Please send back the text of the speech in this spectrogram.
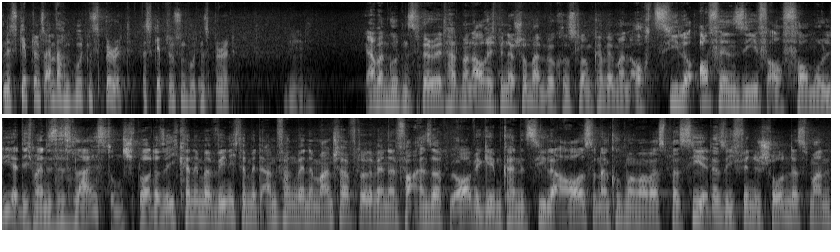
Und es gibt uns einfach einen guten Spirit. Es gibt uns einen guten Spirit. Mhm. Ja, aber einen guten Spirit hat man auch. Ich bin ja schon bei Mirko Slomka, wenn man auch Ziele offensiv auch formuliert. Ich meine, es ist Leistungssport. Also ich kann immer wenig damit anfangen, wenn eine Mannschaft oder wenn ein Verein sagt, ja, wir geben keine Ziele aus und dann gucken wir mal, was passiert. Also ich finde schon, dass man,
